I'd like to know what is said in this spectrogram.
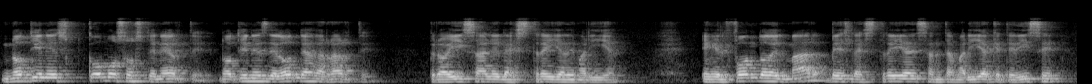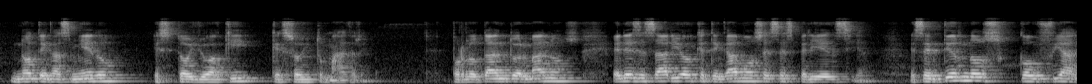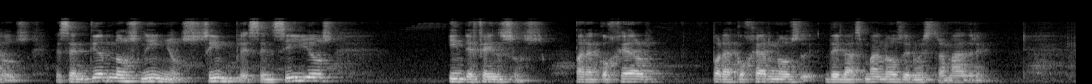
No tienes cómo sostenerte, no tienes de dónde agarrarte, pero ahí sale la estrella de María. En el fondo del mar ves la estrella de Santa María que te dice, no tengas miedo, estoy yo aquí, que soy tu madre. Por lo tanto, hermanos, es necesario que tengamos esa experiencia, es sentirnos confiados, es sentirnos niños, simples, sencillos, indefensos, para, coger, para cogernos de las manos de nuestra Madre.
